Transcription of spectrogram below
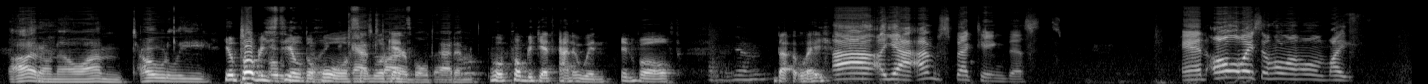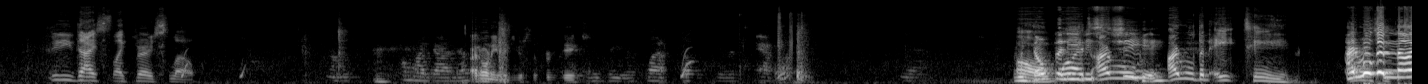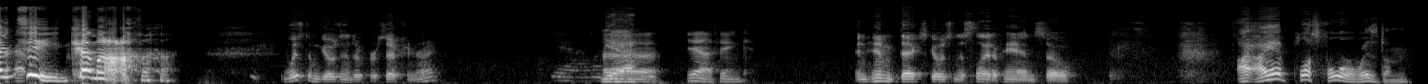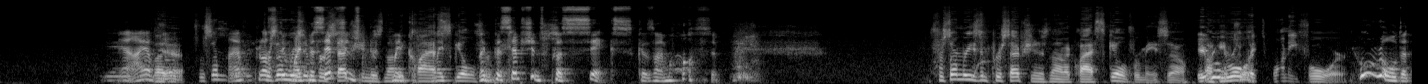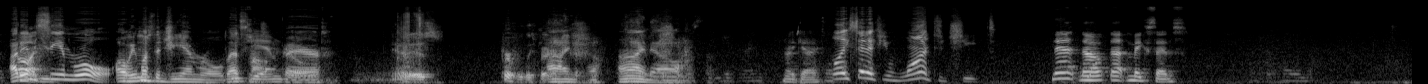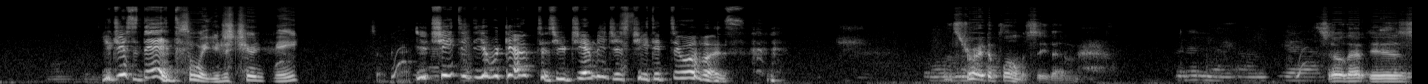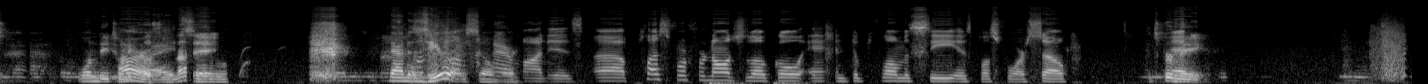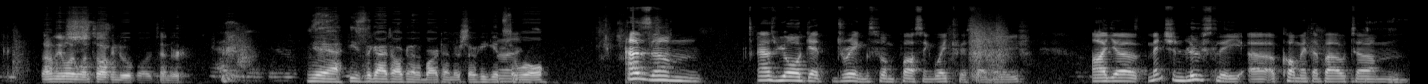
I don't know. I'm totally He'll probably steal the totally horse and we'll get, firebolt at him. we'll probably get Anowin involved. That way. Uh, yeah, I'm expecting this. And, oh, wait, so hold on, hold on, my 3D dice is, like, very slow. Oh my god! I don't even use the 3D. We Oh, don't believe what? he's I rolled, cheating. I rolled an 18. I rolled a 19! Come on! Wisdom goes into perception, right? Yeah. Uh, yeah, I think. And him, Dex goes into sleight of hand, so I, I have plus four wisdom, Yeah, I have. Yeah. for some I have for plus some two. My perception, perception is not my, a class my, skill for My me. perception's plus six because I'm awesome. For some reason, perception is not a class skill for me. So He Oh, he rolled rolled a twenty-four. Who rolled it? I didn't you- see him roll. Oh, he must have GM rolled. That's not GM'd fair. rolled. Yeah, it is. Perfectly fair. I know. I know. Okay. Well, he said if you want to cheat. Yeah, no, that makes sense. You just did. So wait, you just cheered me? Okay. You cheated the other characters. You generally just cheated two of us. Let's try diplomacy then. So that is 1d20 All plus right. nothing. So down to zero What silver. Paramount is uh plus four for knowledge local and diplomacy is plus four. So It's for Yeah. me. I'm the only one talking to a bartender. Yeah, he's the guy talking to the bartender, so he gets to Right. roll. As um, as we all get drinks from passing waitress, I believe. I uh, mentioned loosely uh, a comment about um,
